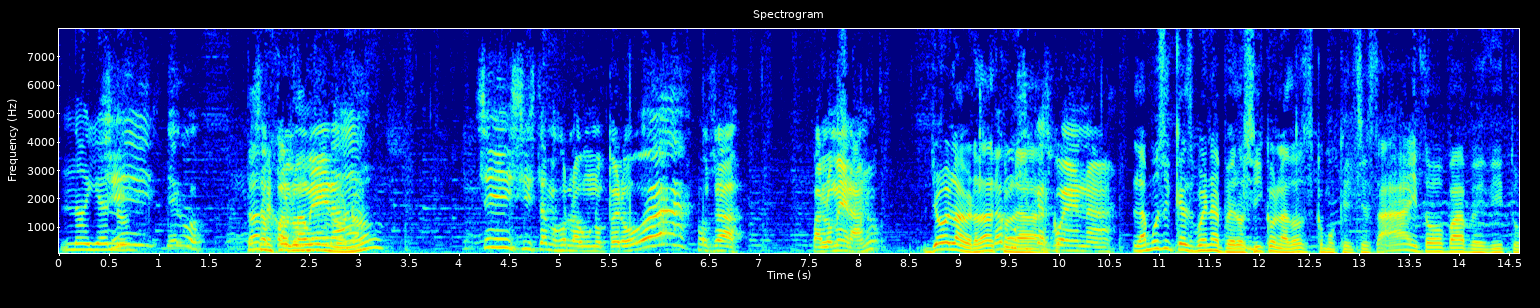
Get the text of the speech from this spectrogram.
no, yo no. Sí, Diego. Está O sea, mejor la palomera. 1, ¿no? Sí, sí, está mejor la 1, pero, ah, o sea, palomera, ¿no? Yo la verdad La con música la es buena. La música es buena, pero sí con la 2 como que dices, ay, todo va bedito.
